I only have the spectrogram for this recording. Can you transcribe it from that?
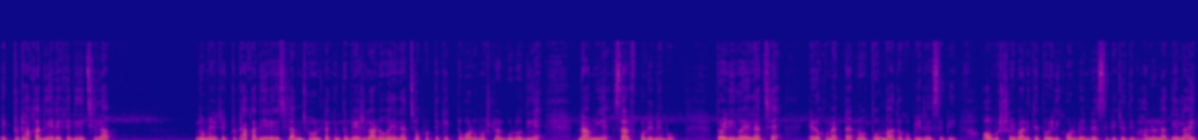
একটু ঢাকা দিয়ে রেখে দিয়েছিলাম। দু মিনিট একটু ঢাকা দিয়ে রেখেছিলাম। ঝোলটা কিন্তু বেশ গাঢ় হয়ে গেছে। ওপর থেকে একটু গরম মশলার গুঁড়ো দিয়ে নামিয়ে সার্ভ করে নেব। তৈরি হয়ে গেছে। এরকম একটা নতুন বাঁধাকপির রেসিপি অবশ্যই বাড়িতে তৈরি করবেন রেসিপি যদি ভালো লাগে লাইক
